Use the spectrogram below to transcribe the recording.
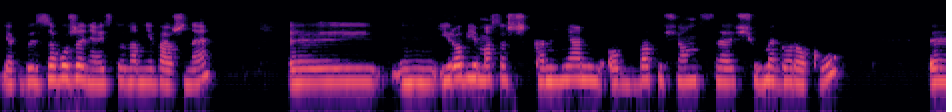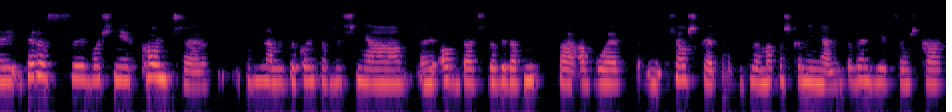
jakby z założenia jest to dla mnie ważne. Yy, i robię masaż kamieniami od 2007 roku. Yy, I teraz właśnie kończę, powinnam już do końca września yy, oddać do wydawnictwa AWF książkę pod tytułem Masaż kamieniami. To będzie książka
